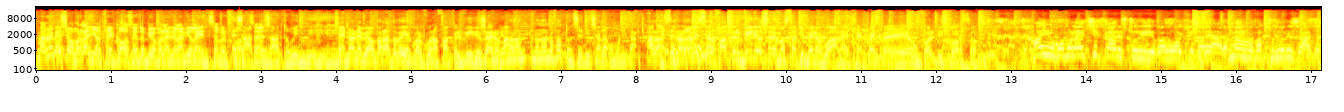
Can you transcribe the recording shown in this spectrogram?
Ma noi possiamo parlare di altre cose, dobbiamo parlare della violenza per forza. Esatto, eh. esatto, quindi Cioè, noi ne abbiamo parlato perché qualcuno ha fatto il video, diciamo vero? Ma non, non hanno fatto un servizio alla comunità. allora, se non avessero fatto il video saremmo stati bene uguali. Cioè, questo è un po' il discorso. Ma io come l'hai cercato sto video come voglio tagliare? A me non mi fatto due risate.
